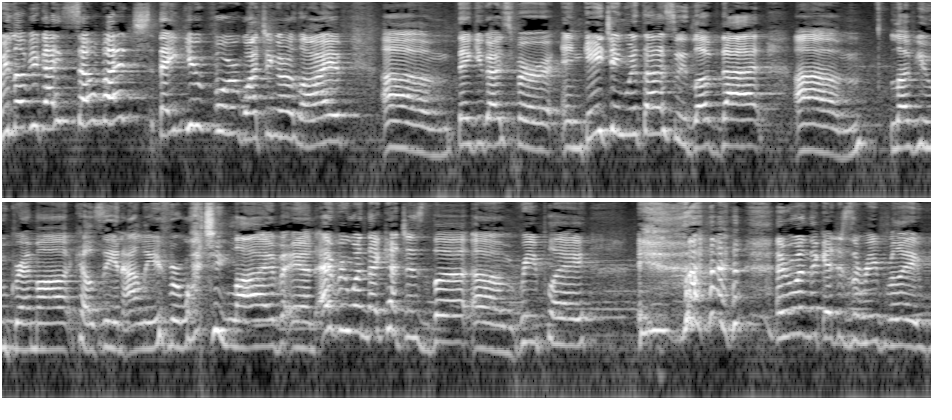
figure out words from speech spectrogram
we love you guys so much. Thank you for watching our live. Um, thank you guys for engaging with us. We love that. Um, love you, Grandma, Kelsey, and Ali, for watching live, and everyone that catches the um, replay. Everyone that catches the replay,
